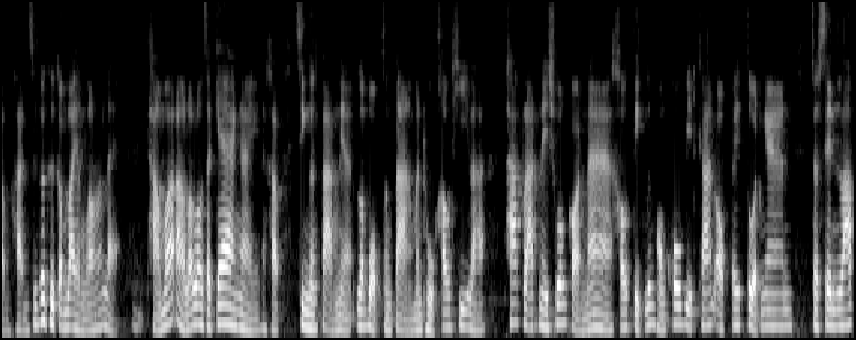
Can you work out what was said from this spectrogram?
สำคัญ ซึ่งก็คือกำไรของเรานั่นแหละอืมถามว่าอ้าวแล้วเราจะแก้ไงนะครับสิ่งต่างๆเนี่ยระบบต่างๆ มันถูกเข้าที่ละภาครัฐในช่วงก่อนหน้าเขาติดเรื่องของโควิด การออกไปตรวจงาน จะเซ็นรับ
